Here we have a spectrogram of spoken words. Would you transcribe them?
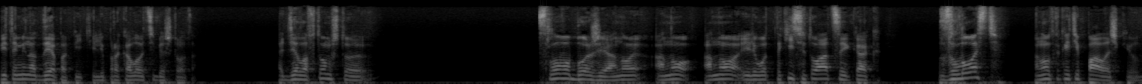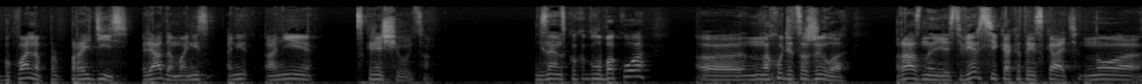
витамина D попить или проколоть себе что-то. А дело в том, что Слово Божье, оно, оно, оно, или вот такие ситуации, как злость, оно вот как эти палочки. Вот буквально пройдись рядом, они, они, они скрещиваются. Не знаю, насколько глубоко э, находится жила. Разные есть версии, как это искать, но,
